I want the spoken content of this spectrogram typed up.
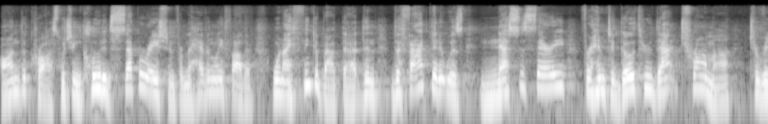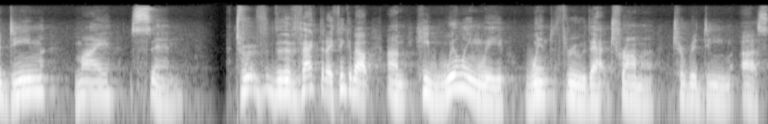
on the cross, which included separation from the Heavenly Father, when I think about that, then the fact that it was necessary for him to go through that trauma to redeem my sin, to, the fact that I think about um, he willingly went through that trauma to redeem us,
